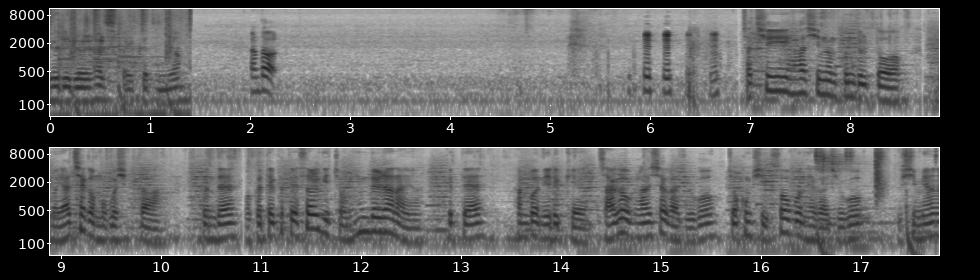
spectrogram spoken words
요리를 할 수가 있거든요. 한돌. 자취하시는 분들도 뭐 야채가 먹고 싶다. 근데 뭐 그때그때 썰기 좀 힘들잖아요. 그때 한번 이렇게 작업을 하셔가지고 조금씩 소분해가지고 두시면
